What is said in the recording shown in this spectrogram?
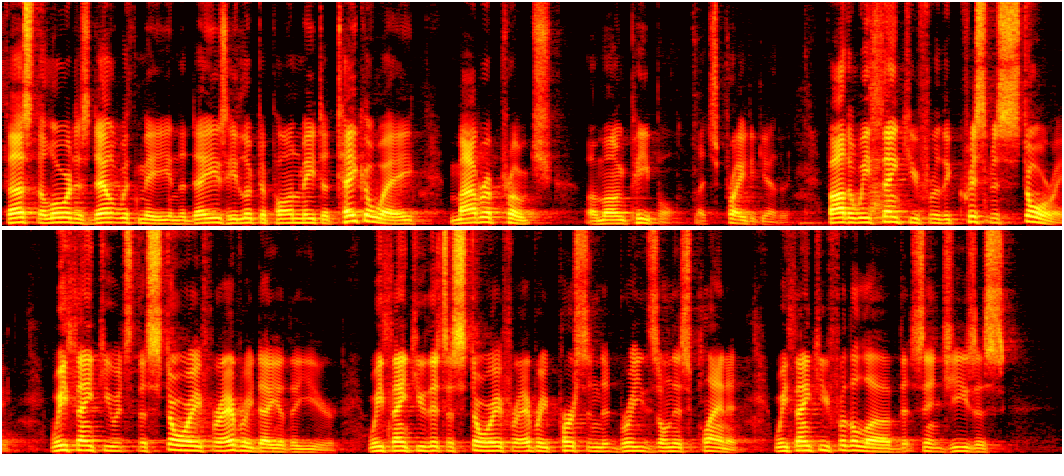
Thus the Lord has dealt with me in the days he looked upon me to take away my reproach among people. Let's pray together. Father, we thank you for the Christmas story. We thank you it's the story for every day of the year. We thank you that's a story for every person that breathes on this planet. We thank you for the love that sent Jesus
